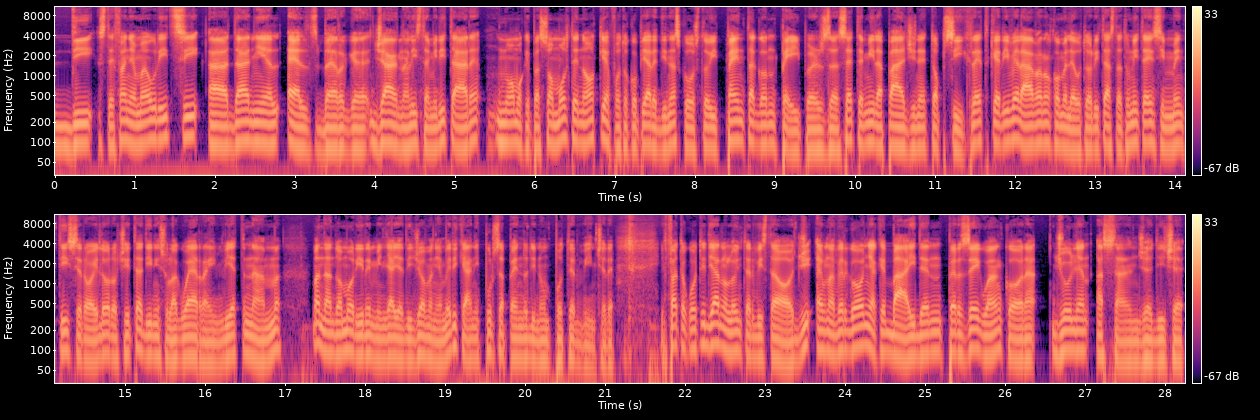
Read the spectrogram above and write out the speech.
di Stefania Maurizi a Daniel Ellsberg, già analista militare, un uomo che passò molte notti a fotocopiare di nascosto i Pentagon Papers, 7000 pagine top secret che rivelavano come le autorità statunitensi mentissero ai loro cittadini sulla guerra in Vietnam, mandando a morire migliaia di giovani americani pur sapendo di non poter vincere. Il Fatto Quotidiano lo intervista oggi, è una vergogna che Biden persegua ancora Julian Assange, dice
